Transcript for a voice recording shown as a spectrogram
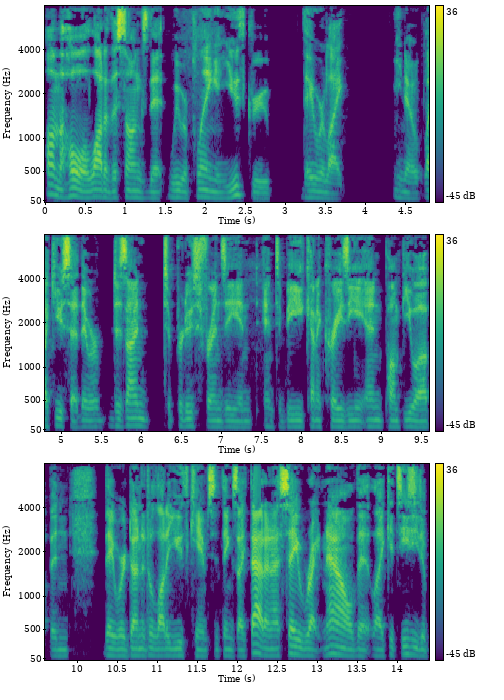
on the whole, a lot of the songs that we were playing in youth group, they were like, you know, like you said, they were designed to produce frenzy and and to be kind of crazy and pump you up, and they were done at a lot of youth camps and things like that. And I say right now that like it's easy to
